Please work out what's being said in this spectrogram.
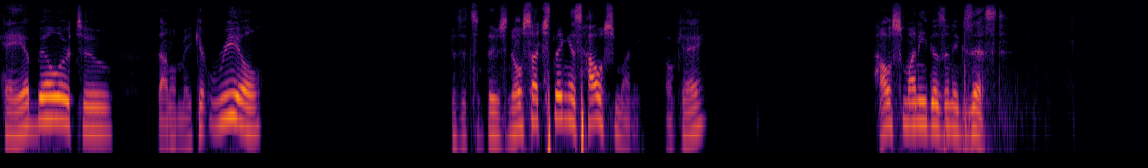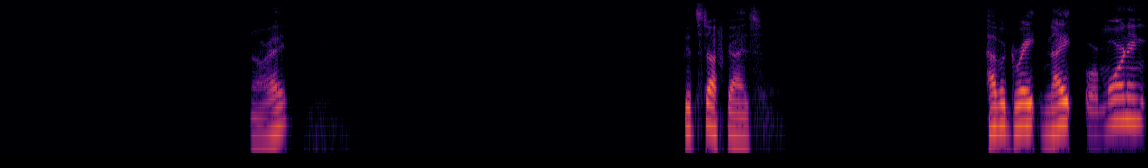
pay a bill or two. That'll make it real because it's there's no such thing as house money. Okay, house money doesn't exist. All right. Good stuff, guys. Have a great night or morning.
